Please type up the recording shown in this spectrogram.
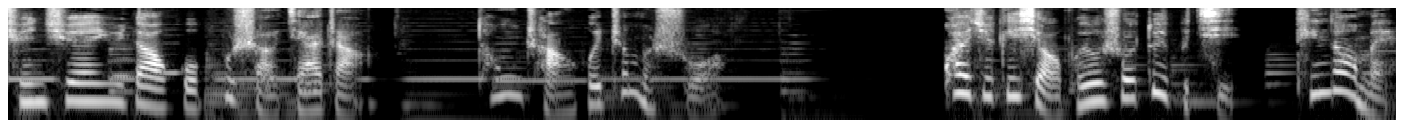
圈圈遇到过不少家长，通常会这么说：“快去给小朋友说对不起，听到没？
